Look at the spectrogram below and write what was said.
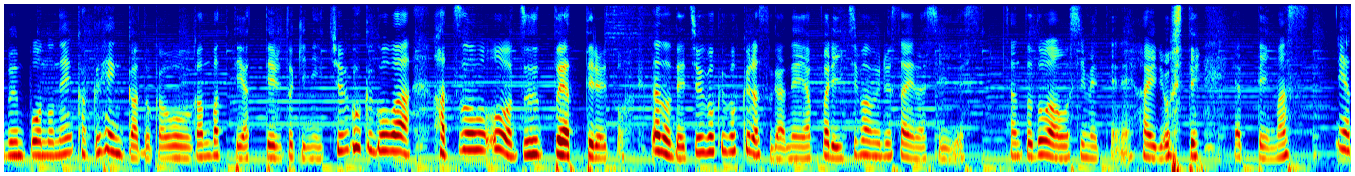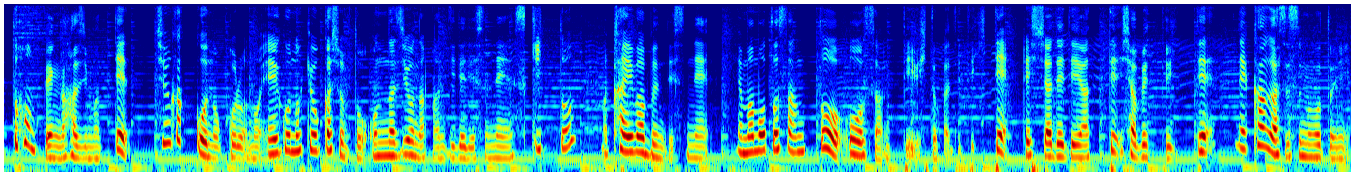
文法のね核変化とかを頑張ってやっている時に中国語は発音をずっとやってると。なので中国語クラスがねやっぱり一番うるさいらしいです。ちゃんとドアを閉めてね配慮してやっています。でやっと本編が始まって中学校の頃の英語の教科書と同じような感じでですねスキット、まあ、会話文ですね。山本さんと王さんっていう人が出てきて列車で出会って喋っていってで科が進むごとに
